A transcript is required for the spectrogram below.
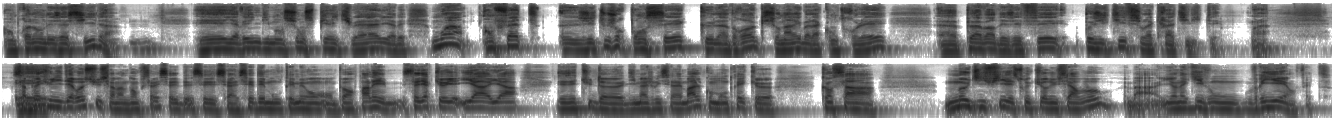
en prenant des acides. Et il y avait une dimension spirituelle. Il y avait. Moi, en fait, euh, j'ai toujours pensé que la drogue, si on arrive à la contrôler, euh, peut avoir des effets positifs sur la créativité. Voilà. Ça Et- peut être une idée reçue, ça maintenant. Vous savez, c'est- assez démonté, mais on, on peut en reparler. C'est-à-dire qu'il y a, il y a des études euh, d'imagerie cérébrale qui ont montré que quand ça modifie les structures du cerveau, ben, il y en a qui vont vriller en fait,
